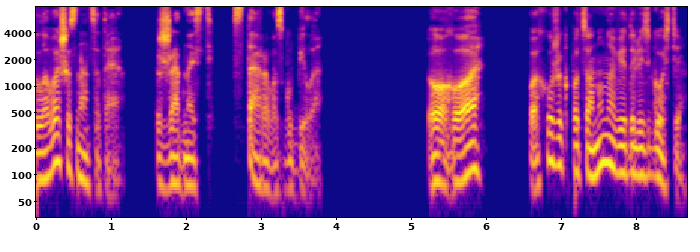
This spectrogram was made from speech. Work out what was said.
Глава 16. Жадность старого сгубила. Ого! Похоже, к пацану наведались гости.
